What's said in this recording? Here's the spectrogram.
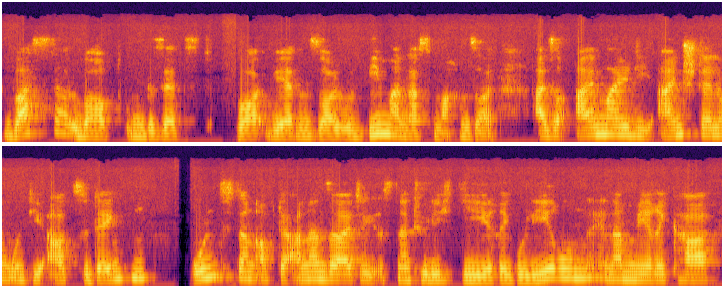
was da überhaupt umgesetzt werden soll und wie man das machen soll. Also einmal die Einstellung und die Art zu denken und dann auf der anderen Seite ist natürlich die Regulierung in Amerika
